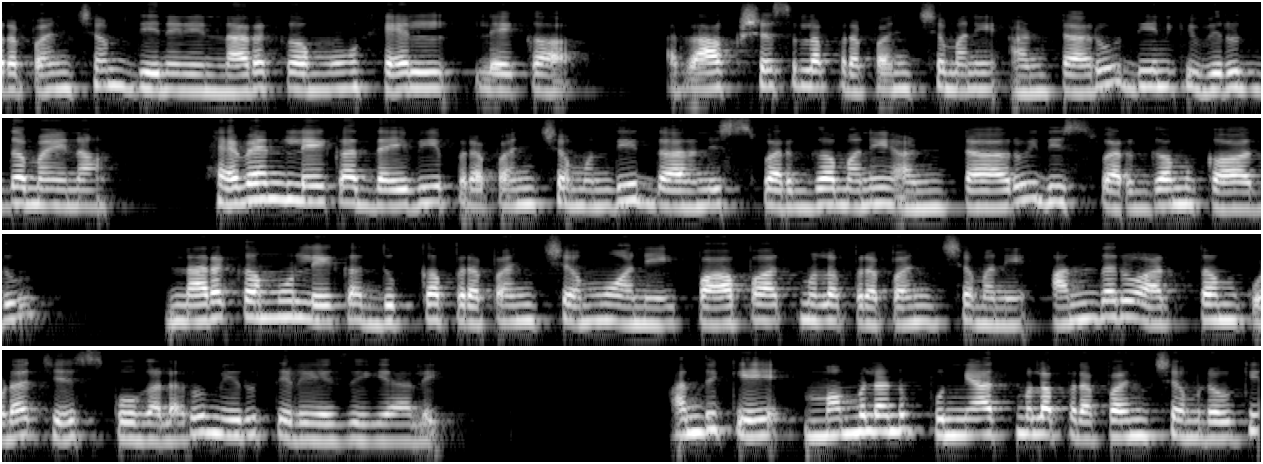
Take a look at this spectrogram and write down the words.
ప్రపంచం. దీనిని నరకము హెల్ లేక రాక్షసుల ప్రపంచం అని అంటారు. దీనికి విరుద్ధమైన హెవెన్ లేక దైవీ ప్రపంచం ఉంది. దానిని స్వర్గం అని అంటారు. ఇది స్వర్గం కాదు. నరకము లేక దుఃఖ ప్రపంచము అని పాపాత్ముల ప్రపంచమని అందరూ అర్థం కూడా చేసుకోగలరు. మీరు తెలియజేయాలి. అందుకే మమ్ములను పుణ్యాత్ముల ప్రపంచంలోకి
